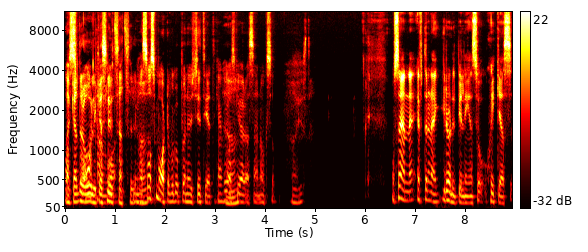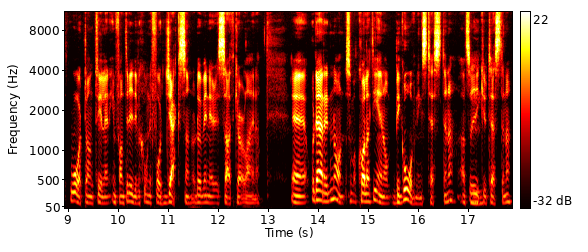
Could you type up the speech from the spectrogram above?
man kan dra olika slutsatser. Det var så smart att gå på universitet, det kanske ja. jag ska göra sen också. Ja, just det. Och sen efter den här grundutbildningen så skickas Wharton till en infanteridivision i Fort Jackson och då är vi nere i South Carolina. Eh, och där är det någon som har kollat igenom begåvningstesterna, alltså mm. IQ-testerna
